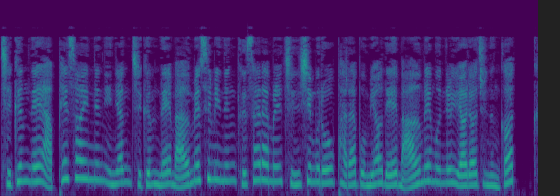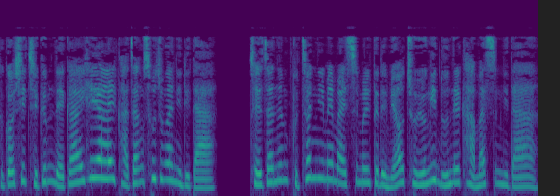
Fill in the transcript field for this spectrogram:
지금 내 앞에 서 있는 인연 지금 내 마음에 스미는 그 사람을 진심으로 바라보며 내 마음의 문을 열어주는 것, 그것이 지금 내가 해야 할 가장 소중한 일이다. 제자는 부처님의 말씀을 들으며 조용히 눈을 감았습니다.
